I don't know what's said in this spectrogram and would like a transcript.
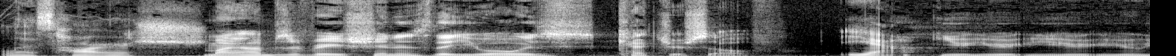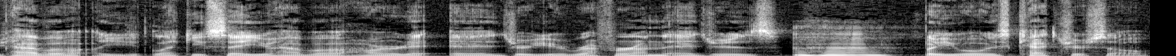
less harsh. My observation is that you always catch yourself. Yeah. You you you you have a you, like you say you have a hard edge or you're rougher on the edges, Mm-hmm. but you always catch yourself.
